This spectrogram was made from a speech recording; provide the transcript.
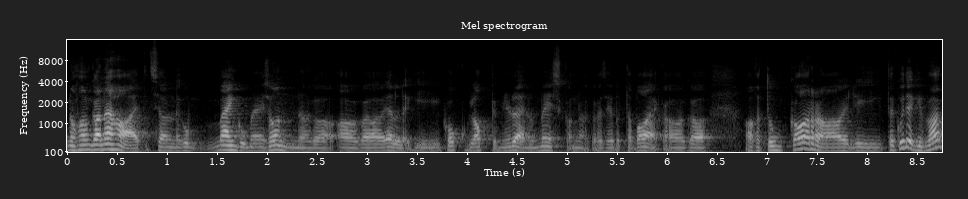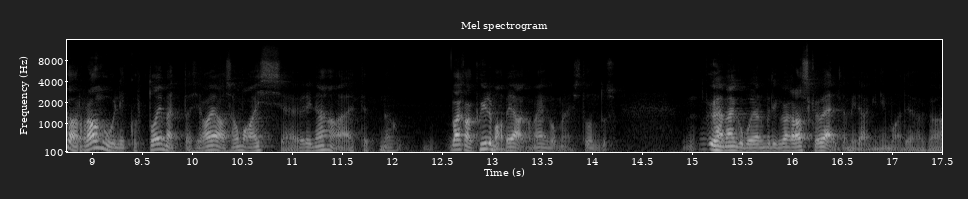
noh, on ka näha, et, et seal nagu mängumees on, aga, aga jällegi kokkuklappimine ülejäänud meeskonnaga, see võtab aega, aga. aga Tunkara oli, ta kuidagi väga rahulikult toimetas ja ajas oma asja ja oli näha, et, et noh, väga külma peaga mängumees tundus. ühe mängu põhjal muidugi väga raske öelda midagi niimoodi, aga,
